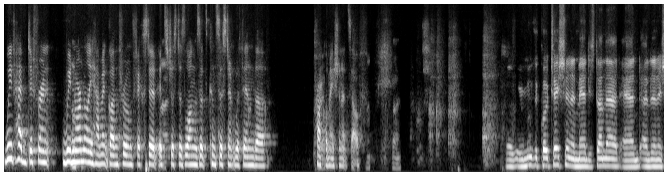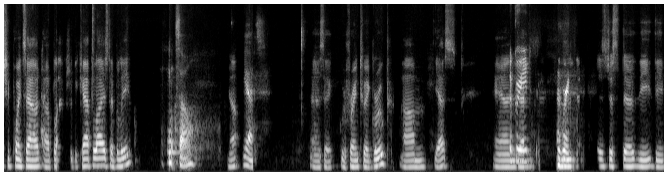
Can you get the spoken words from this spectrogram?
We've had different, we Okay. normally haven't gone through and fixed it. It's Right. just as long as it's consistent within the proclamation itself. So we remove the quotation, and Mandy's done that. And and then as she points out, uh, black should be capitalized, I believe, I think so. Yeah. Yes. as a referring to a group. Um, yes. And uh, Agreed. Agree. is just the, the, the,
